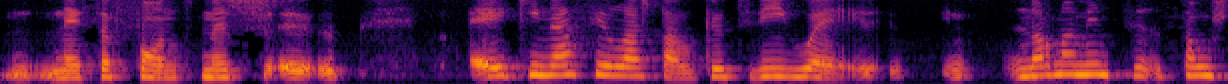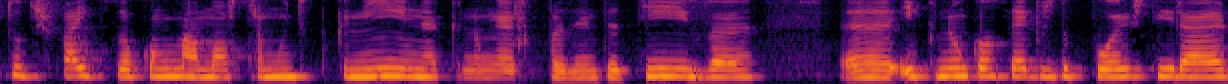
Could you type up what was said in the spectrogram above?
nessa fonte, mas. Uh, a equinácia, lá está, o que eu te digo é, normalmente são estudos feitos ou com uma amostra muito pequenina, que não é representativa, uh, e que não consegues depois tirar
